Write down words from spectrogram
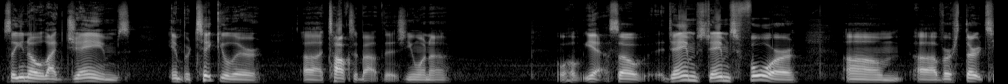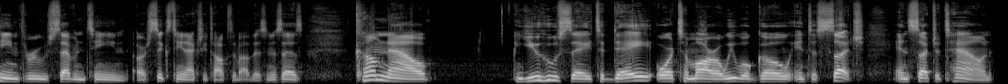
So you know, like James in particular uh, talks about this. You want to, well, yeah. So James James four. Um, uh, verse 13 through 17 or 16 actually talks about this and it says come now you who say, Today or tomorrow we will go into such and such a town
